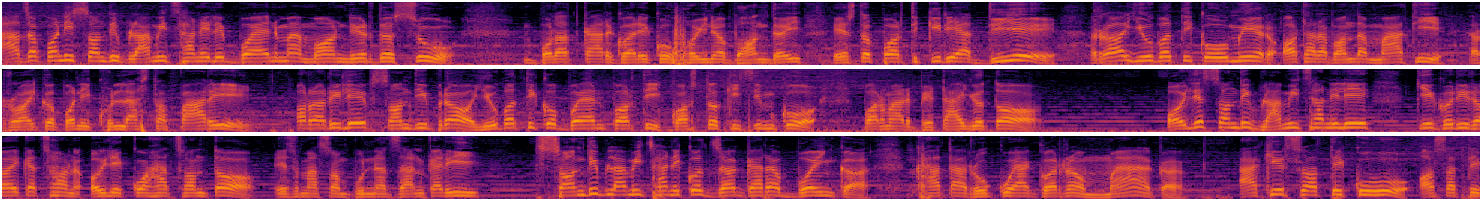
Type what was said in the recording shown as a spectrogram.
आज पनि सन्दीप लामिछानेले बयानमा म निर्दोष छु। बलात्कार गरेको होइन भन्दै यस्तो प्रतिक्रिया दिए र युवतीको उमेर अठारभन्दा माथि रहेको पनि खुल्लास्त पारे। प्रहरीले सन्दीप र युवतीको बयानप्रति कस्तो किसिमको प्रमाण भेटायो त? अहिले सन्दीप लामिछानेले के गरिरहेका छन्? अहिले कहाँ छन् त? यसमा सम्पूर्ण जानकारी। सन्दीप लामिछानेको जग्गा र बैङ्क खाता रोकुवा गर्न माग। आखिर सत्य को हो? असत्य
